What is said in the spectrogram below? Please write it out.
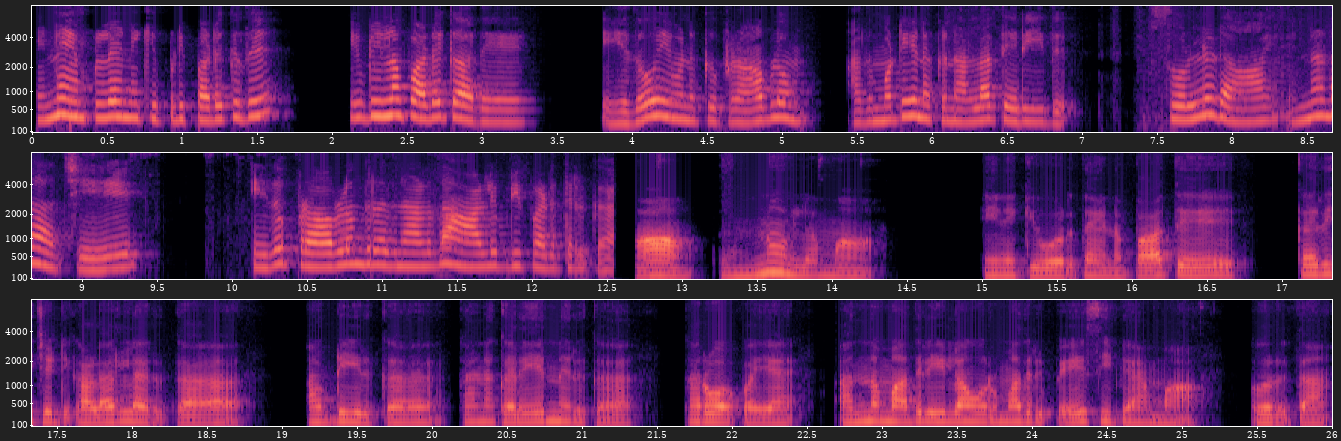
என்ன என் பிள்ளை இன்னைக்கு இப்படி படுக்குது? இப்படிலாம் படுக்காதே. ஏதோ இவனுக்கு ப்ராப்ளம் அது மட்டும் எனக்கு நல்லா தெரியுது. சொல்லுடா என்னடா ஆச்சு? ஏதோ ப்ராப்ளங்கிறதுனால தான் ஆள் இப்படி படுத்திருக்க. ஆ ஒன்றும் இல்லைம்மா. இன்னைக்கு ஒருத்தன் என்னை பார்த்து கறிச்சட்டி கலரில் இருக்கா? அப்படி இருக்க? இருக்கா இருக்க? கருவாப்பையன் அந்த மாதிரிலாம் ஒரு மாதிரி பேசிட்டேம்மா. ஒருத்தன்.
